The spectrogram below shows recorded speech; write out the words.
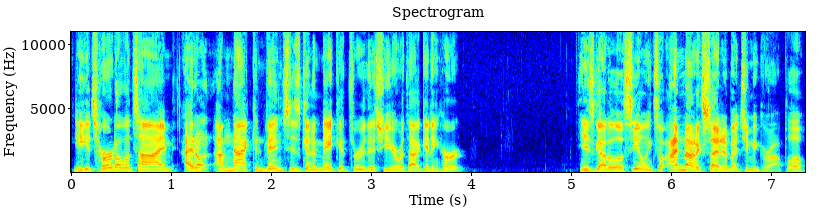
He gets hurt all the time. I don't I'm not convinced he's going to make it through this year without getting hurt. He's got a low ceiling. So I'm not excited about Jimmy Garoppolo.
